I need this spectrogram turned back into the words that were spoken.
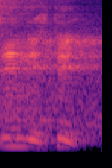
CNRT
